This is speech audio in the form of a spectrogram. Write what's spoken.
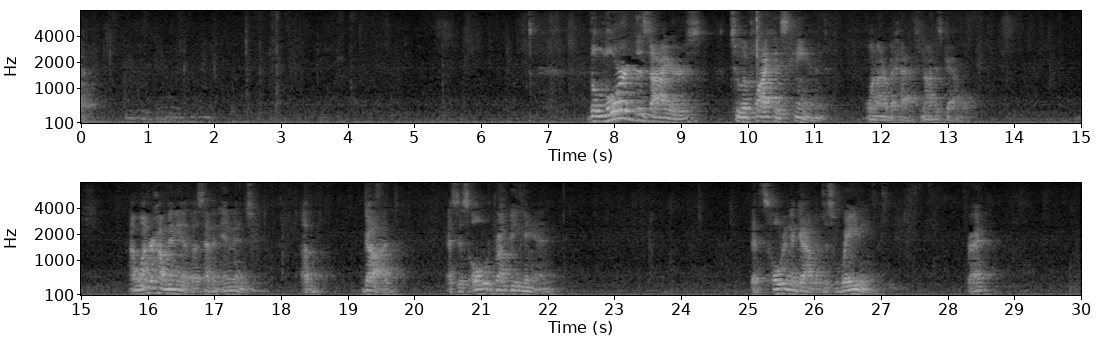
The Lord desires to apply his hand on our behalf, not his gavel. I wonder how many of us have an image of God as this old grumpy man that's holding a gavel, just waiting, right,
